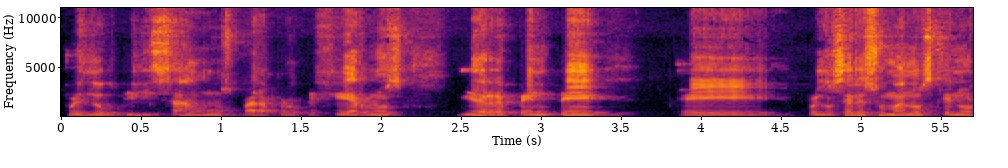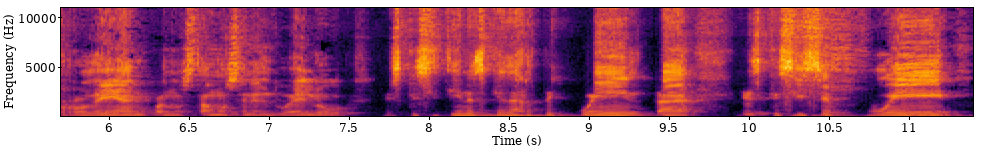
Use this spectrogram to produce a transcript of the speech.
pues lo utilizamos para protegernos y de repente eh, pues los seres humanos que nos rodean cuando estamos en el duelo, es que si tienes que darte cuenta, es que si se fue,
